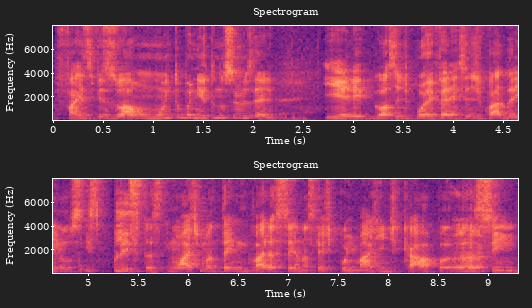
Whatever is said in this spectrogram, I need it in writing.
faz visual muito bonito nos filmes dele. E ele gosta de pôr referências de quadrinhos explícitas. Em Watchman tem várias cenas que é tipo imagem de capa, Aham. assim,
